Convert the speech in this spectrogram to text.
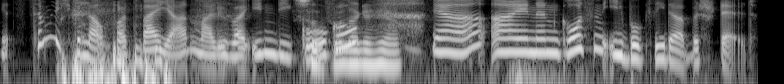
jetzt ziemlich genau vor zwei Jahren, mal über Schon Indiegogo so lange her. ja, einen großen E-Book-Reader bestellt.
